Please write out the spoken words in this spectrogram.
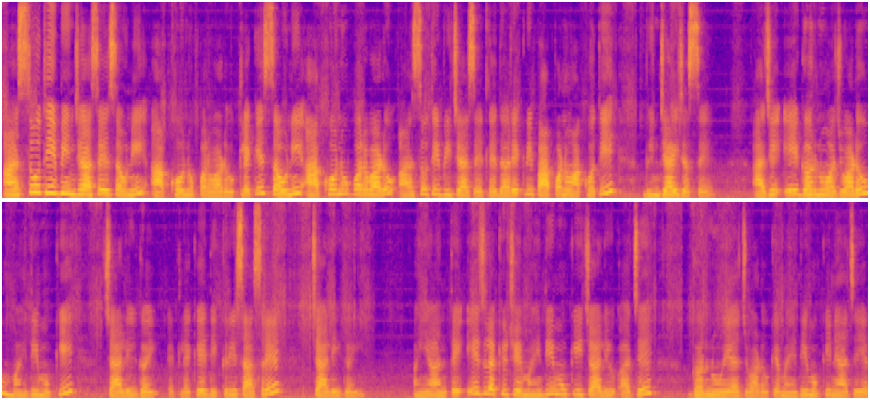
આંસુથી ભીંજાશે સૌની આંખોનું પરવાળું, એટલે કે સૌની આંખોનું પરવાળું આંસુથી ભીંજાશે, એટલે દરેકની પાપણો આંખોથી ભીંજાઈ જશે. આજે એ ઘરનું અજવાળું મહેંદી મૂકી ચાલી ગઈ, એટલે કે દીકરી સાસરે ચાલી ગઈ. અહીંયા અંતે એ જ લખ્યું છે, મહેંદી મૂકી ચાલ્યું આજે ઘરનું એ અજવાળું. કે મહેંદી મૂકીને આજે એ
